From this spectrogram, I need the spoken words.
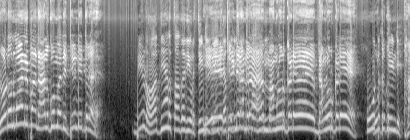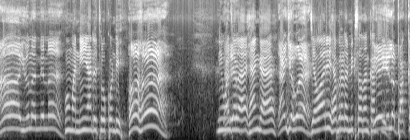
ನೋಡೋಣ ಮಾಡ್ರಿಪ್ಪ ನಾಲ್ಕು ಮಂದಿ ತಿಂಡಿದ್ರ. ಬೀಡು ಅಜ್ಞಾನ ತಂದದಿ ಇವ್ರ? ತಿಂಡಿ ಏ ಬೆಂಕಿ? ಹತ್ತಿ ತಿಂಡಿ ಅಂದ್ರ ತಂದದಿ. ಮಂಗಳೂರು ಕಡೆ ಬೆಂಗಳೂರು ಕಡೆ. ಊಟದ ತಿಂಡಿ. ಹಾ ಇದು ನನ್ನ ಹ್ಞೂ ನೀ ಏನ್ರಿ ತಿಳ್ಕೊಂಡಿ? ಹಾ ಹಾ. ನೀವ್ ಒಂದ್ಸಲ ಹೆಂಗ? ಹೆಂಗ್ಯವ ಜವಾರಿ ಹೆಬ್ರಡ ಮಿಕ್ಸ್ ಆದಂಗ ಏ ಕಾಣ್ತಿ ಇಲ್ಲ ಪಕ್ಕ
